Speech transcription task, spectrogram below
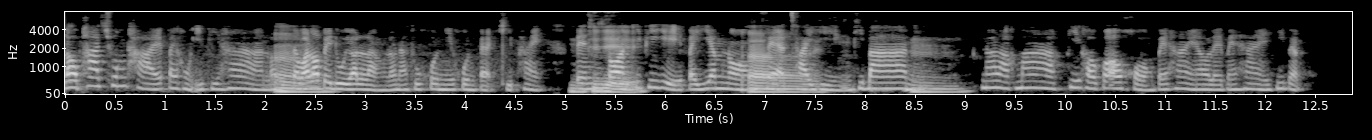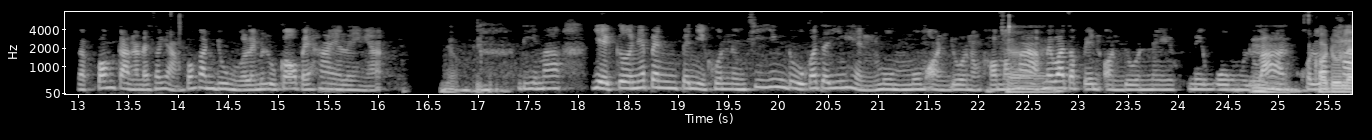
เราพลาดช่วงท้ายไปของ EP ห้าเราอ่าแต่ว่าเราไปดูย้อนหลังแล้วนะทุกคนมีคนแปะคลิปให้อืมเป็นที่ตอนเย่ที่พี่เย่ไปเยี่ยมน้องอ่าแฝดชายหญิงที่บ้านอืมน่ารักมาก พี่เขาก็เอาของไปให้เอาอะไรไปให้ที่แบบแบบป้องกันอะไรสักอย่างป้องกันยุงหรืออะไรไม่รู้ก็เอาไปให้อะไรอย่างเงี้ยเนี่ย ดีดีมาก เย่เกินเนี่ยเป็นเป็นอีกคนหนึ่งที่ยิ่งดูก็จะยิ่งเห็นมุมมุมอ่อนโยนของเขามากๆ ไม่ว่าจะเป็นอ่อนโยนในในวงหรือว่าอืมคนรคออบยดูแล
